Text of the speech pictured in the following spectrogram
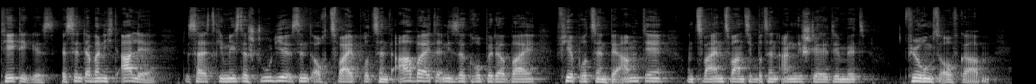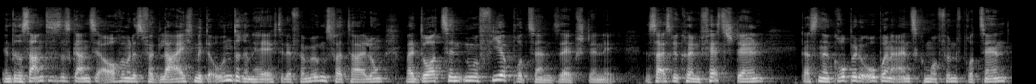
tätig ist. Es sind aber nicht alle. Das heißt, gemäß der Studie sind auch 2% Arbeiter in dieser Gruppe dabei, 4% Beamte und 22% Angestellte mit Führungsaufgaben. Interessant ist das Ganze auch, wenn man das vergleicht mit der unteren Hälfte der Vermögensverteilung, weil dort sind nur 4% selbstständig. Das heißt, wir können feststellen, dass in der Gruppe der oberen 1,5 Prozent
